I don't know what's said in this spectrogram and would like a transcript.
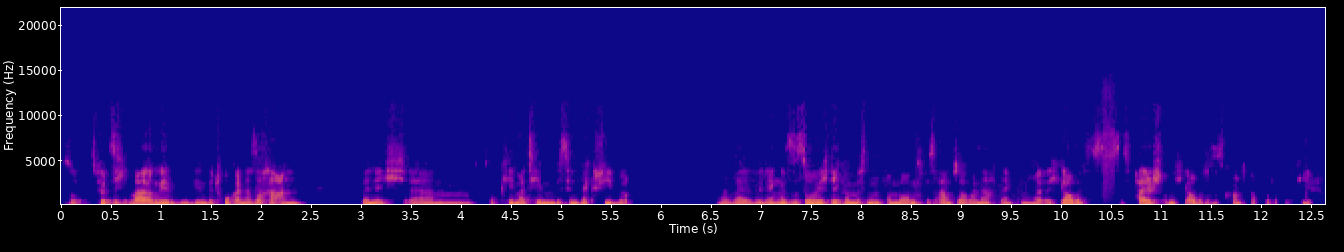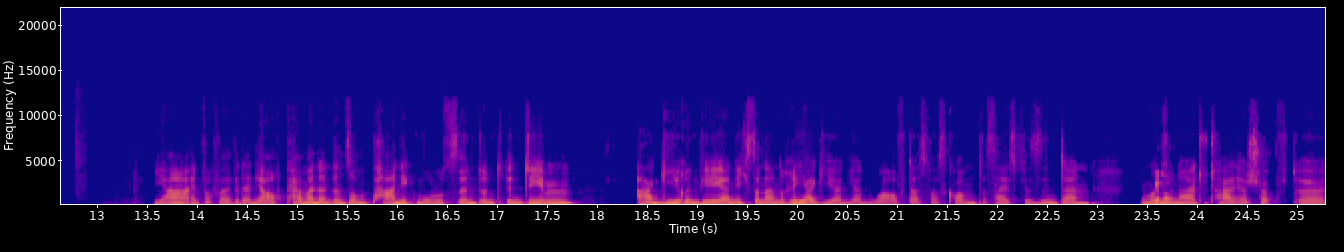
so, es fühlt sich immer irgendwie wie ein Betrug an der Sache an, wenn ich ähm, so Klimathemen ein bisschen wegschiebe. Weil wir denken, es ist so wichtig, wir müssen von morgens bis abends darüber nachdenken. Ich glaube, das ist falsch und ich glaube, das ist kontraproduktiv. Ja, einfach weil wir dann ja auch permanent in so einem Panikmodus sind und in dem agieren wir ja nicht, sondern reagieren ja nur auf das, was kommt. Das heißt, wir sind dann Genau. emotional genau. total erschöpft, äh,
